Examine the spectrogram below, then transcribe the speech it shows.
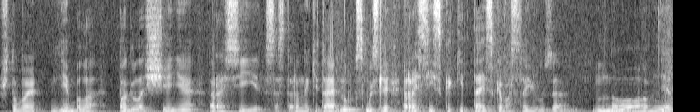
чтобы не было поглощения России со стороны Китая. Ну, в смысле, Российско-Китайского союза. Но нет,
